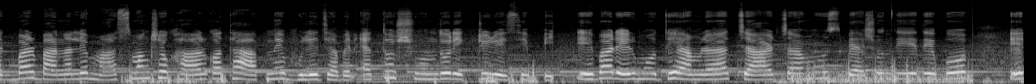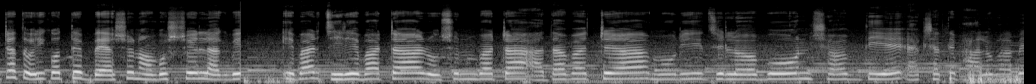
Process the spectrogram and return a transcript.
একবার বানালে মাছ মাংস খাওয়ার কথা আপনি ভুলে যাবেন। এত সুন্দর একটি রেসিপি। এবার এর মধ্যে আমরা চার চামচ বেসন দিয়ে দেব। এটা তৈরি করতে বেসন অবশ্যই লাগবে। এবার জিরে বাটা, রসুন বাটা, আদা বাটা, মরিচ, লবণ সব দিয়ে একসাথে ভালোভাবে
